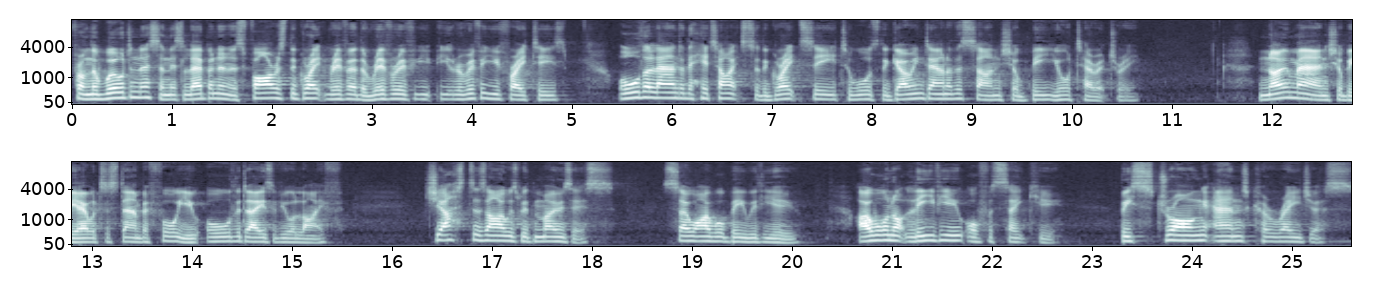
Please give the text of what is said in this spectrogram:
from the wilderness and this Lebanon as far as the great river, the river, of, the river Euphrates, all the land of the Hittites to the great sea, towards the going down of the sun, shall be your territory. No man shall be able to stand before you all the days of your life. Just as I was with Moses, so I will be with you. I will not leave you or forsake you. Be strong and courageous,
